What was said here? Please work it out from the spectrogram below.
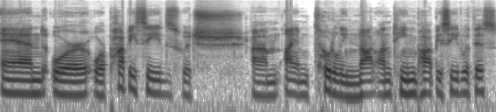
and or or poppy seeds, which um, I am totally not on Team Poppy Seed with this,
